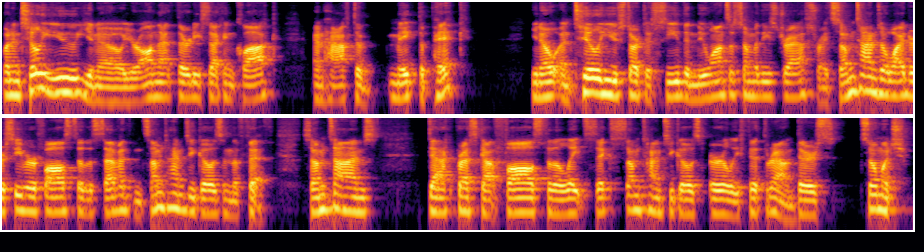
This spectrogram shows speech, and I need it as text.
But until you, you know, you're on that 30 second clock and have to make the pick, you know, until you start to see the nuance of some of these drafts, right? Sometimes a wide receiver falls to the seventh and sometimes he goes in the fifth. Sometimes Dak Prescott falls to the late sixth. Sometimes he goes early fifth round. There's so much,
